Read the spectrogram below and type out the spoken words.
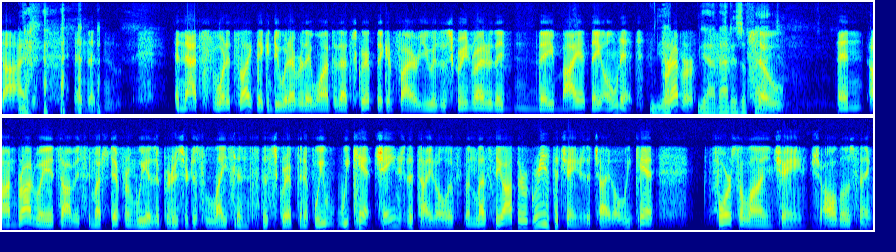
side. and the, and that's what it's like. They can do whatever they want to that script. They can fire you as a screenwriter. They they buy it. They own it yeah, forever. Yeah, that is a fact. So, and on Broadway, it's obviously much different. We as a producer just license the script, and if we we can't change the title if unless the author agrees to change the title, we can't force a line change. All those things.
